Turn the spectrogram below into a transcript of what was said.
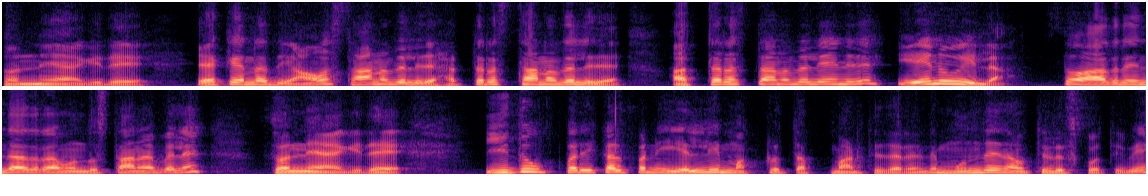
ಸೊನ್ನೆ ಆಗಿದೆ. ಯಾಕೆಂದ್ರೆ ಅದು ಯಾವ ಸ್ಥಾನದಲ್ಲಿದೆ? ಹತ್ತರ ಸ್ಥಾನದಲ್ಲಿದೆ. ಹತ್ತರ ಸ್ಥಾನದಲ್ಲಿ ಏನಿದೆ? ಏನೂ ಇಲ್ಲ. ಸೊ ಅದರಿಂದ ಅದರ ಒಂದು ಸ್ಥಾನ ಬೆಲೆ ಸೊನ್ನೆ ಆಗಿದೆ. ಇದು ಪರಿಕಲ್ಪನೆ ಎಲ್ಲಿ ಮಕ್ಕಳು ತಪ್ಪು ಮಾಡ್ತಿದ್ದಾರೆ ಅಂದರೆ ಮುಂದೆ ನಾವು ತಿಳಿಸ್ಕೊತೀವಿ.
